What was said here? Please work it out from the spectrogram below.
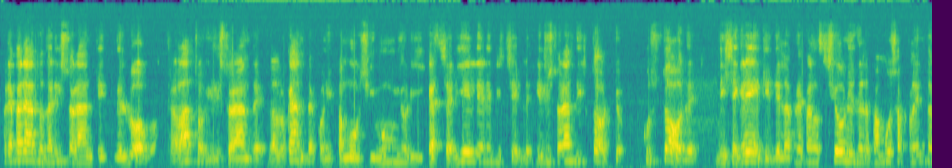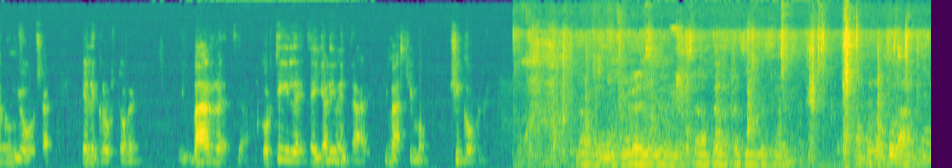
preparato da ristoranti del luogo. Tra l'altro il ristorante La Locanda con i famosi mugnoli, i cazzarielli e le pizzelle, il ristorante Il Torchio, custode dei segreti della preparazione della famosa polenta rugnosa e le crostole, il bar, il cortile e gli alimentari di Massimo Ciccone. No, comunque credo che sia una bella occasione troppo largo.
